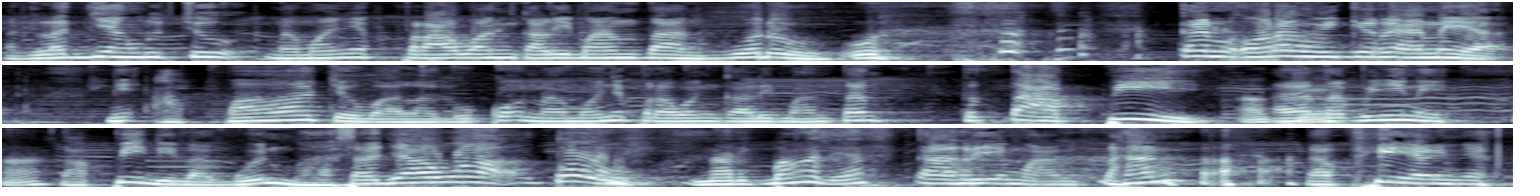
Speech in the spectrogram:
ada lagi yang lucu namanya Perawan Kalimantan. Waduh. Wah, kan orang mikirnya aneh ya ini apa coba lagu kok namanya perawan Kalimantan tetapi Oke. ada tapinya nih Hah? tapi dilaguin bahasa Jawa tuh menarik banget ya. Kalimantan tapi yang ny-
